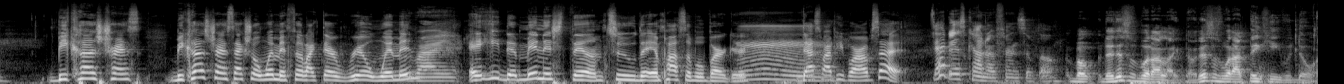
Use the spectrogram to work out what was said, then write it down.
like because trans because transsexual women feel like they're real women, Right. And he diminished them to the Impossible Burger. Mm. That's why people are upset. that is kind of offensive though. But this is what I like though. This is what I think he was doing.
